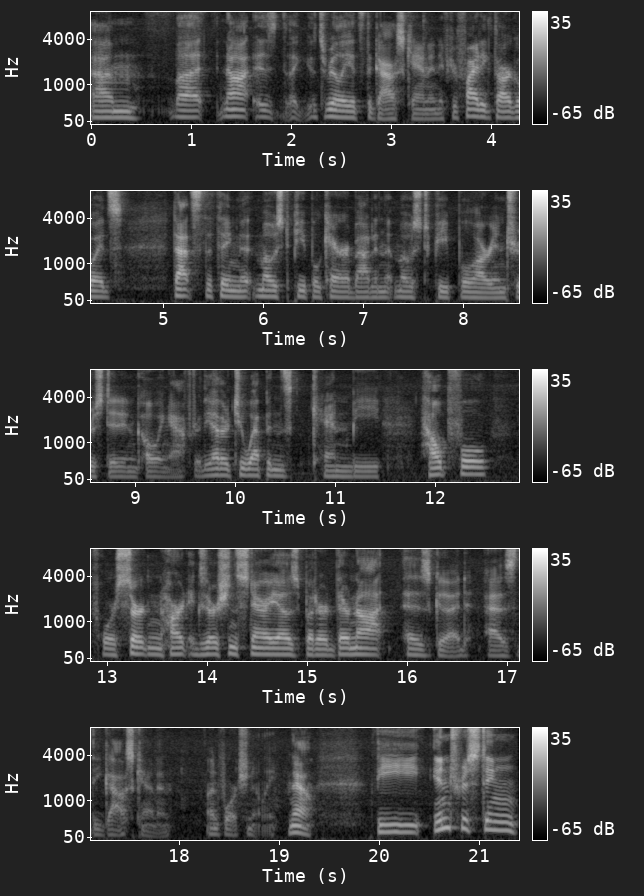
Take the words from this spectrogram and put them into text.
um, but not as like it's really it's the Gauss cannon. If you're fighting Thargoids, that's the thing that most people care about and that most people are interested in going after. The other two weapons can be helpful for certain heart exertion scenarios, but are they're not as good as the Gauss cannon, unfortunately. Now, the interesting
